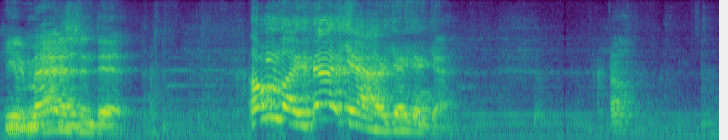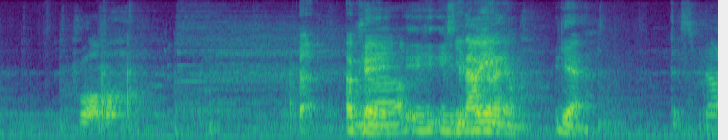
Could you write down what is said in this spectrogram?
He, he imagined, imagined it. I'm like that. Yeah, yeah, yeah, yeah. Oh. Okay, no, he's not gonna. Him. Yeah. This one.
